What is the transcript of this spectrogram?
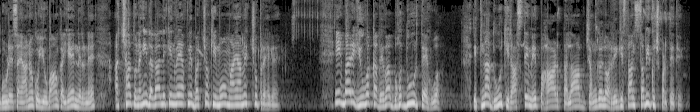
बूढ़े सयानों को युवाओं का यह निर्णय अच्छा तो नहीं लगा, लेकिन वे अपने बच्चों की मोह माया में चुप रह गए। एक बार एक युवक का विवाह बहुत दूर तय हुआ। इतना दूर कि रास्ते में पहाड़, तालाब, जंगल और रेगिस्तान सभी कुछ पड़ते थे।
